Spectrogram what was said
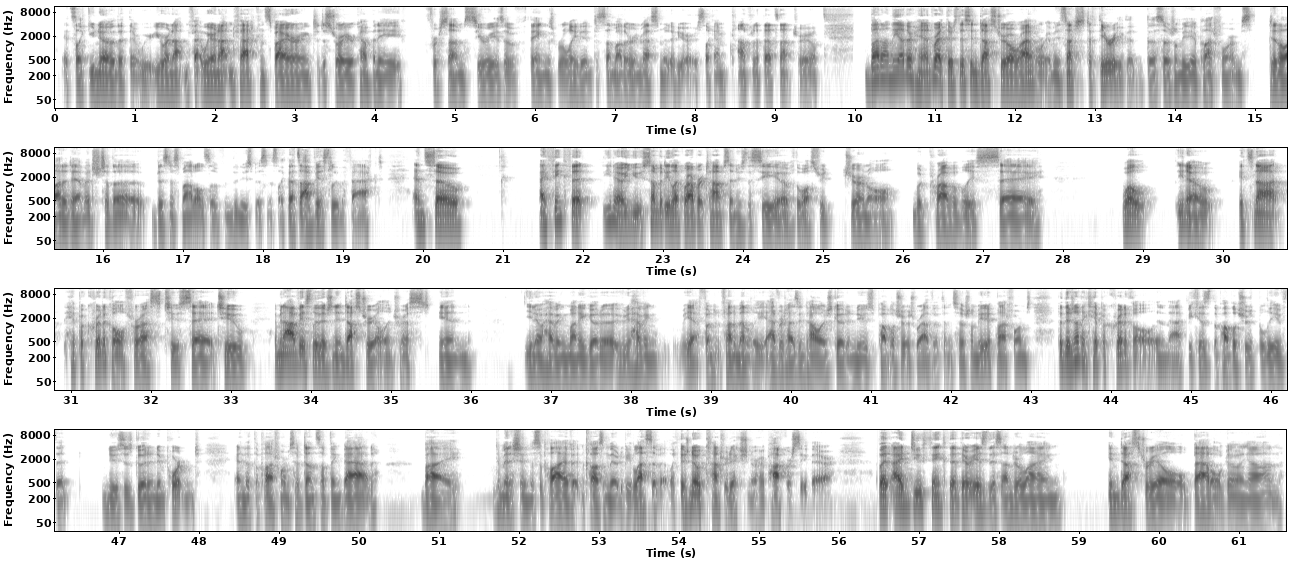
it's like you know that there you are not in fact we are not in fact conspiring to destroy your company for some series of things related to some other investment of yours like i'm confident that's not true but on the other hand right there's this industrial rivalry i mean it's not just a theory that the social media platforms did a lot of damage to the business models of the news business like that's obviously the fact and so I think that you know you somebody like Robert Thomson, who's the CEO of the Wall Street Journal, would probably say, well, you know, it's not hypocritical for us to say to. I mean, obviously, there's an industrial interest in you know having money go to having yeah fun, fundamentally advertising dollars go to news publishers rather than social media platforms but there's nothing hypocritical in that because the publishers believe that news is good and important and that the platforms have done something bad by diminishing the supply of it and causing there to be less of it. Like there's no contradiction or hypocrisy there. But I do think that there is this underlying industrial battle going on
